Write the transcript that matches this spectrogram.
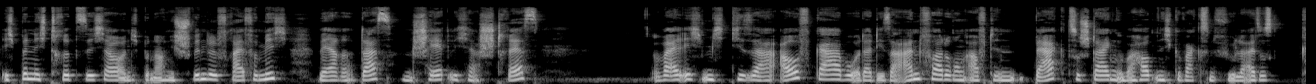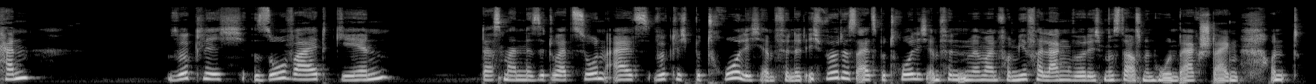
Ich bin nicht trittsicher und ich bin auch nicht schwindelfrei. Für mich wäre das ein schädlicher Stress, weil ich mich dieser Aufgabe oder dieser Anforderung auf den Berg zu steigen überhaupt nicht gewachsen fühle. Also es kann wirklich so weit gehen, dass man eine Situation als wirklich bedrohlich empfindet. Ich würde es als bedrohlich empfinden, wenn man von mir verlangen würde, ich müsste auf einen hohen Berg steigen. Und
